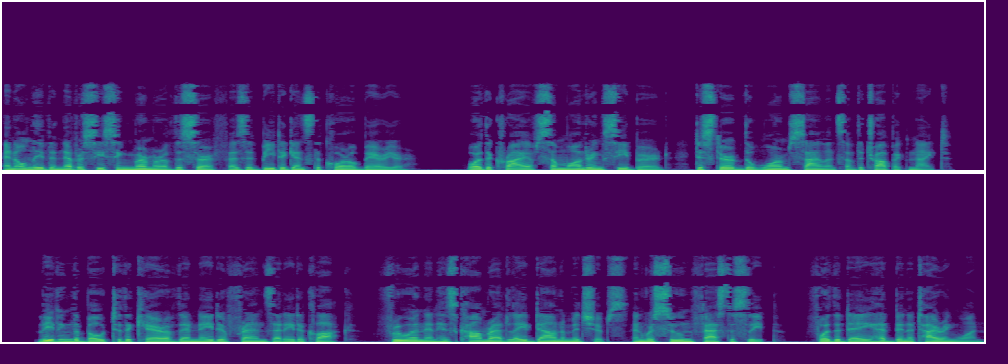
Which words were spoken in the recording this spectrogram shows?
and only the never ceasing murmur of the surf as it beat against the coral barrier, or the cry of some wandering sea bird, disturbed the warm silence of the tropic night. Leaving the boat to the care of their native friends at eight o'clock, Frewen and his comrade laid down amidships and were soon fast asleep, for the day had been a tiring one,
